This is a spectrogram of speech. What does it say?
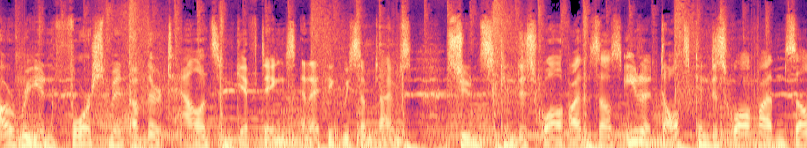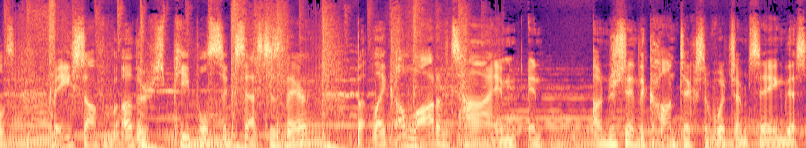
a reinforcement of their talents and giftings and i think we sometimes students can disqualify themselves even adults can disqualify themselves based off of other people's successes there. But like a lot of time and understand the context of which i'm saying this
